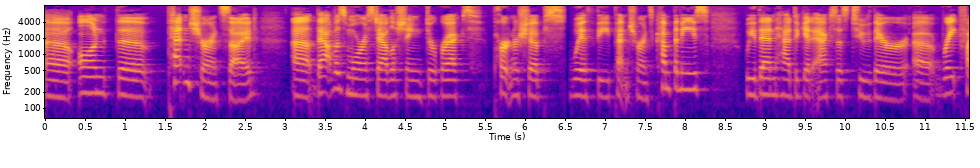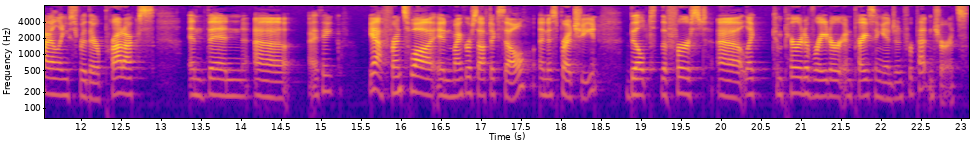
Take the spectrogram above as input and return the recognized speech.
Uh, on the pet insurance side, uh, that was more establishing direct partnerships with the pet insurance companies. We then had to get access to their uh, rate filings for their products. And then uh, I think, yeah, Francois in Microsoft Excel in a spreadsheet built the first uh, like comparative rater and pricing engine for pet insurance,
